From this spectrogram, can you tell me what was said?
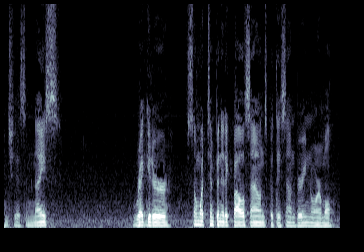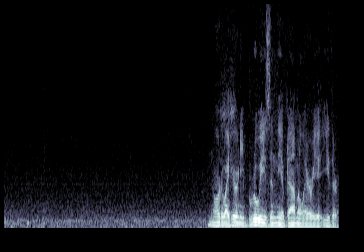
And she has some nice regular, somewhat tympanitic bowel sounds, but they sound very normal. Nor do I hear any bruits in the abdominal area either.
